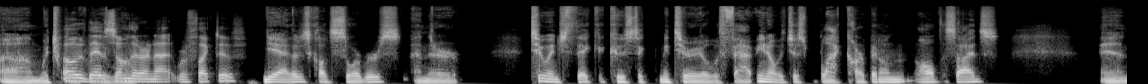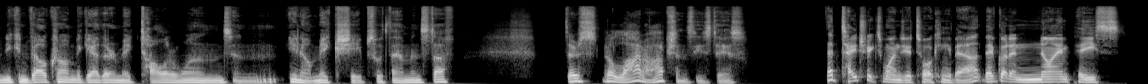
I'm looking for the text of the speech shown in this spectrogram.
um, which Oh, they have really some well. that are not reflective. yeah, they're just called sorbers, and they're two inch thick acoustic material with fat, you know, with just black carpet on all the sides. And you can Velcro them together and make taller ones, and you know, make shapes with them and stuff. There's a lot of options these days. That Taytrix ones you're talking about, they've got a nine piece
